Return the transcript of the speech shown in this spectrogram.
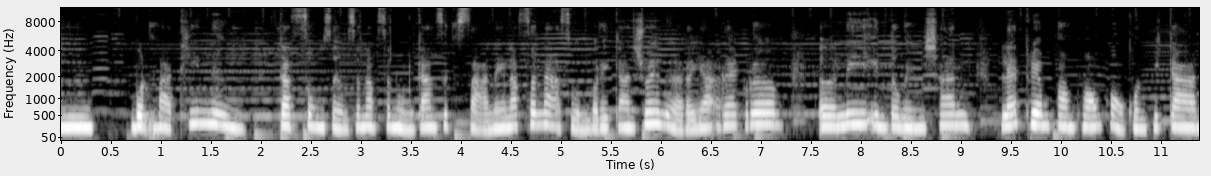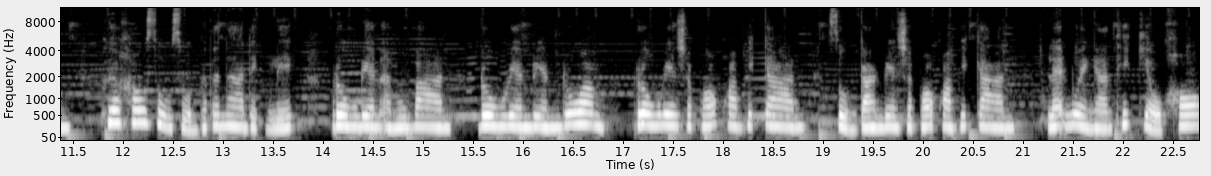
นี บทบาทที่ 1 จัดส่งเสริมสนับสนุนการศึกษาในลักษณะศูนย์บริการช่วยเหลือระยะแรกเริ่ม Early Intervention และเตรียมความพร้อมของคนพิการ เพื่อเข้าสู่ศูนย์พัฒนาเด็กเล็ก โรงเรียนอนุบาล โรงเรียนเรียนร่วม โรงเรียนเฉพาะความพิการ ศูนย์การเรียนเฉพาะความพิการ และหน่วยงานที่เกี่ยวข้อง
